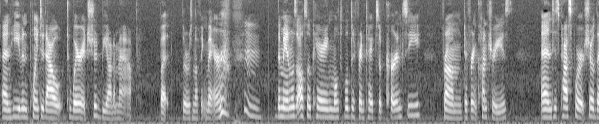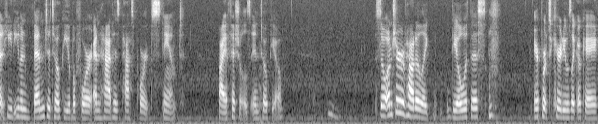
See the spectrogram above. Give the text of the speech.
And he even pointed out to where it should be on a map, but there was nothing there. Hmm. The man was also carrying multiple different types of currency from different countries and his passport showed that he'd even been to Tokyo before and had his passport stamped by officials in Tokyo. So unsure of how to like deal with this, airport security was like, "Okay,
